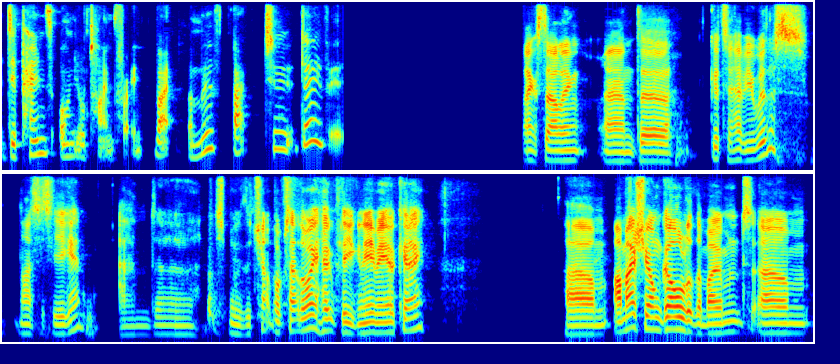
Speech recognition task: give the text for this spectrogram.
It depends on your time frame. Right, I move back to David. Thanks, darling, and uh, good to have you with us. Nice to see you again. And uh, just move the chat box out of the way. Hopefully you can hear me okay. Um, I'm actually on gold at the moment um,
